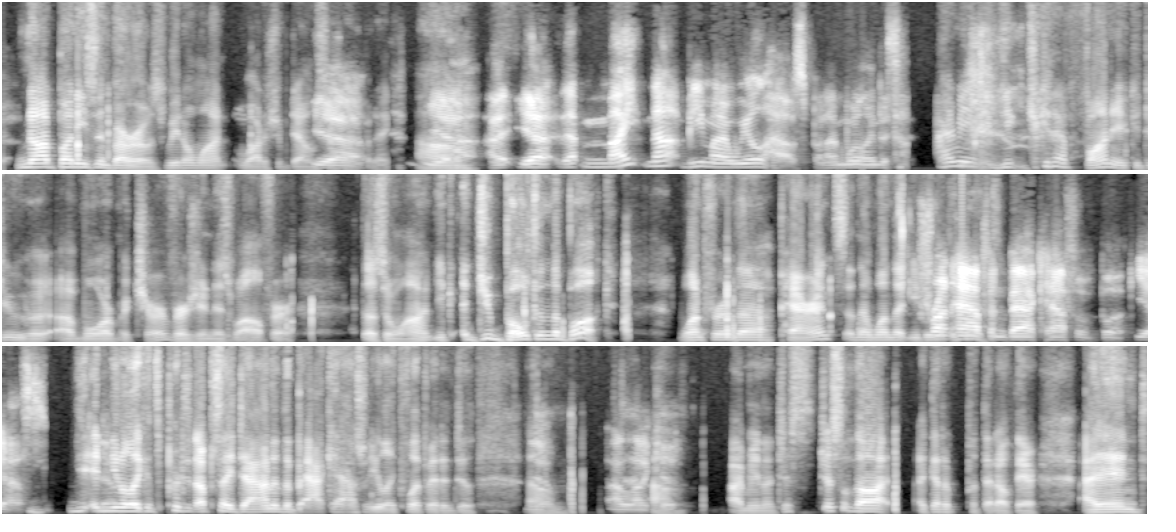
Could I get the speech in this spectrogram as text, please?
not bunnies and burrows we don't want watership down Yeah. happening Um, yeah, I, yeah, that might not be my wheelhouse, but I'm willing to. T- I mean, you, you could have fun. You could do a, a more mature version as well for those who want. You do both in the book, one for the parents and then one that you do front half kids. and back half of book. Yes, and yeah. you know, like it's printed upside down in the back half, so you like flip it and do. Yeah. Um, I like it. I mean, just just a thought. I gotta put that out there. And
